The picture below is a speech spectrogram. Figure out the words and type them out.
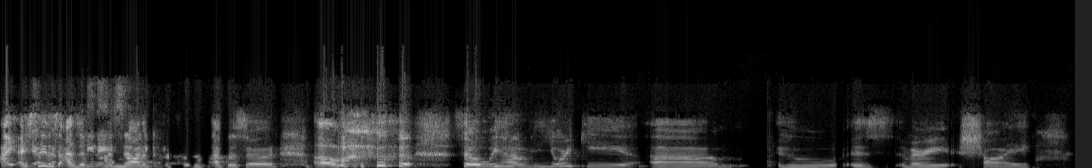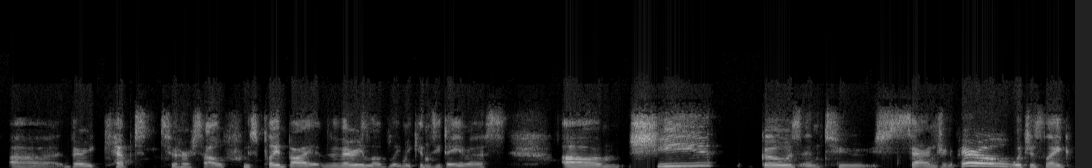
I, I say this as if I'm not a 1987. part of this episode. Um, so we have Yorkie, um, who is very shy, uh, very kept to herself, who's played by the very lovely Mackenzie Davis. Um, she goes into San Junipero, which is like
